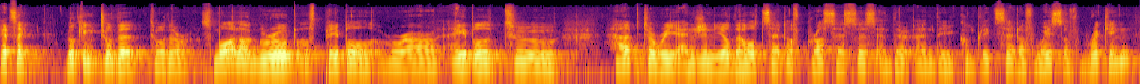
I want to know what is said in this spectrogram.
let's say, looking to the to the smaller group of people who are able to help to re-engineer the whole set of processes and the and the complete set of ways of working.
